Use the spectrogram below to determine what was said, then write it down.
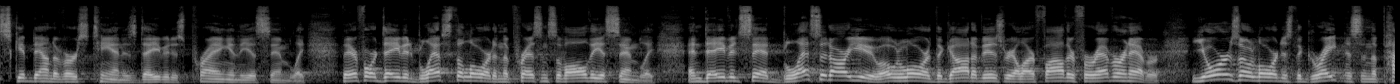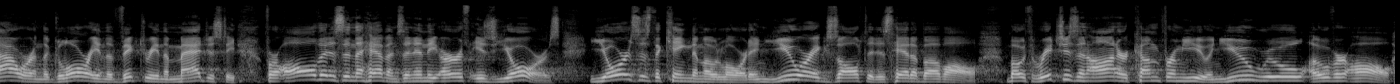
Skip down to verse 10 as David is praying in the assembly. Therefore, David blessed the Lord in the presence of all the assembly. And David said, Blessed are you, O Lord, the God of Israel, our Father, forever and ever. Yours, O Lord, is the greatness and the power and the glory and the victory and the majesty. For all that is in the heavens and in the earth is yours. Yours is the kingdom, O Lord, and you are exalted as head above all. Both riches and honor come from you, and you rule over all.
